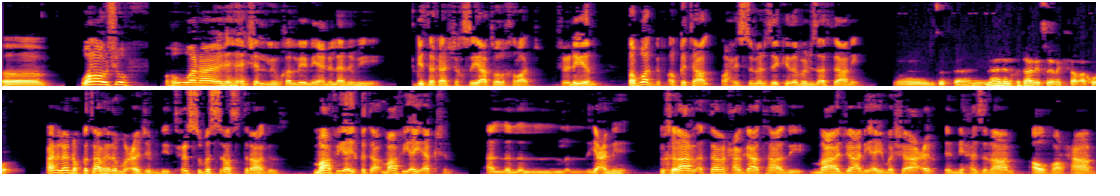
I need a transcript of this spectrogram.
أه والله شوف هو أنا إيش اللي مخليني يعني الانمي قلت لك الشخصيات والإخراج. فعليا طب وقف القتال راح يستمر زي كذا بالجزء الثاني. الجزء الثاني؟ لا لا القتال يصير أكثر أقوى. أنا لأنه القتال هنا مو عاجبني تحسه بس ناس تناقز ما في أي قتال ما في أي أكشن. ال ال ال يعني في خلال الثمان حلقات هذه ما جاني أي مشاعر إني حزنان أو فرحان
